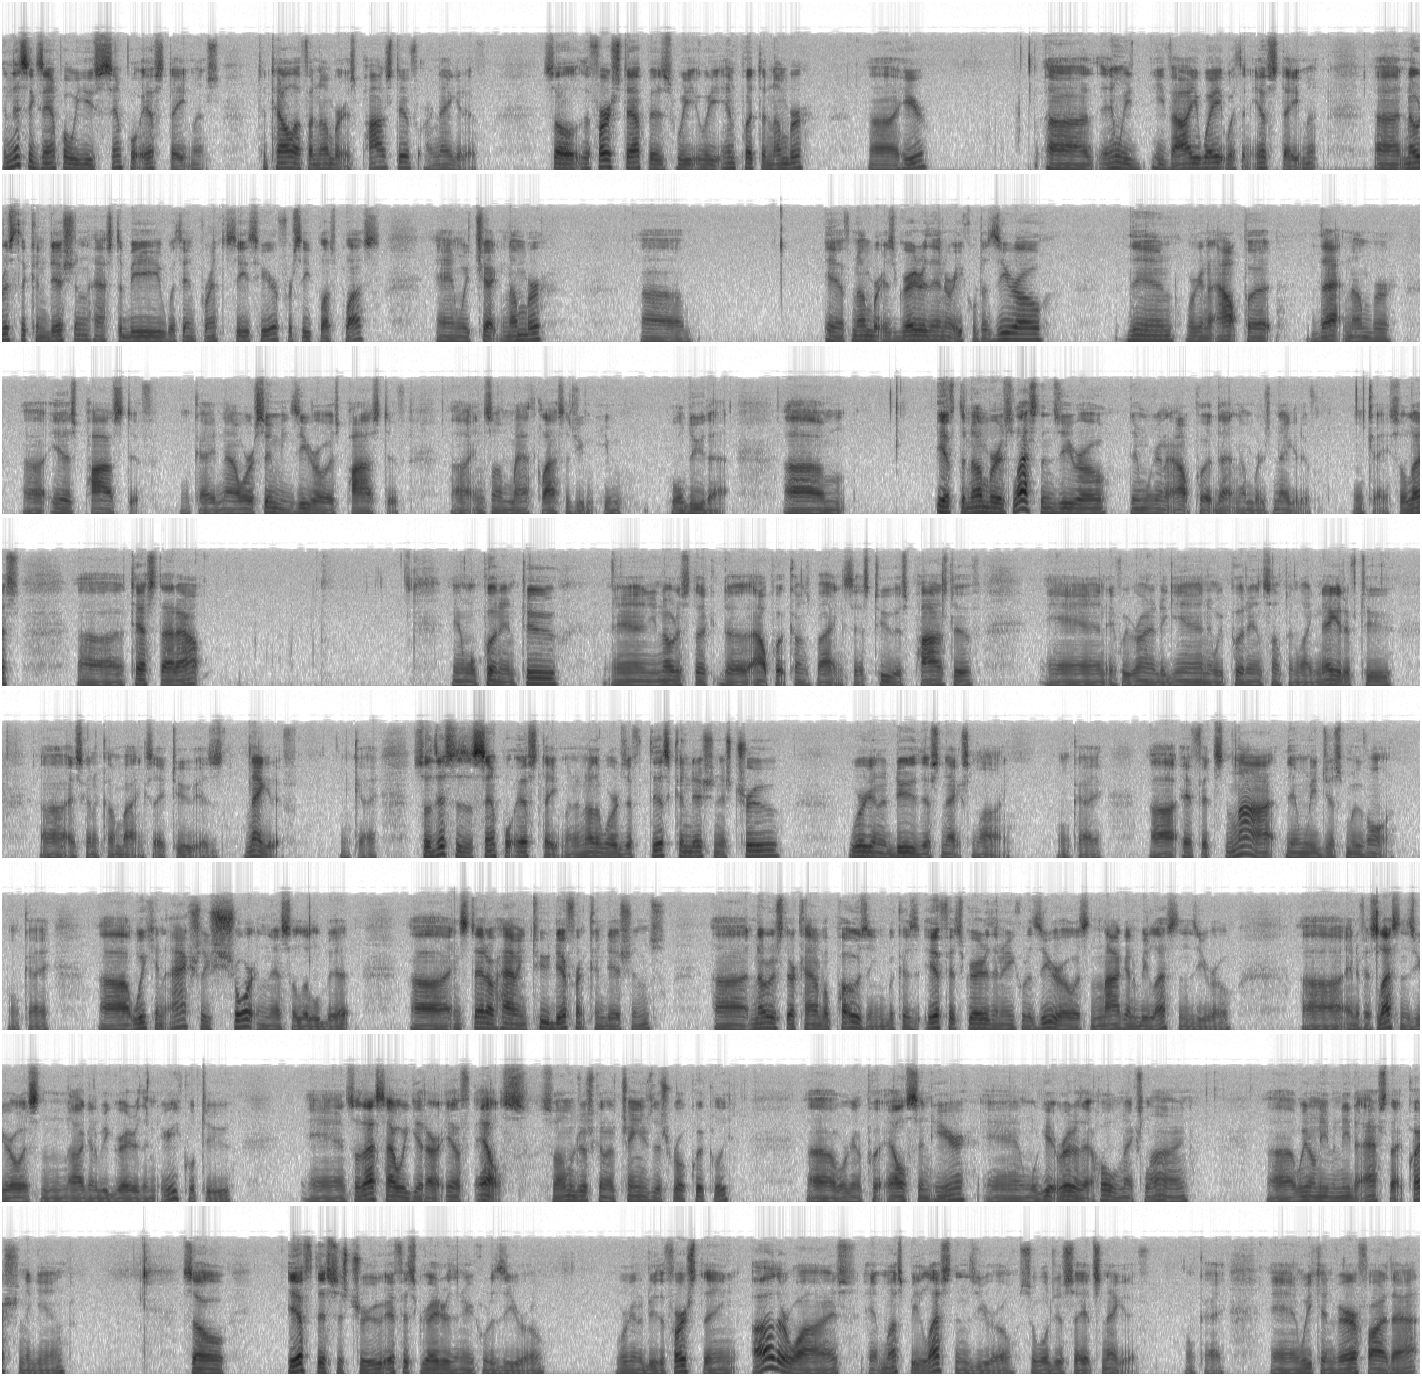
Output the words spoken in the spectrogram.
In this example we use simple if statements to tell if a number is positive or negative. So the first step is we, we input the number uh, here. Uh, then we evaluate with an if statement. Uh, notice the condition has to be within parentheses here for C++ and we check number. Uh, if number is greater than or equal to 0 then we're going to output that number uh, is positive. Okay, now we're assuming 0 is positive. Uh, in some math classes you, you will do that. Um, if the number is less than 0 then we're going to output that number is negative. Okay, so let's uh, test that out. And we'll put in 2 and you notice the, the output comes back and says 2 is positive. positive and if we run it again and we put in something like negative 2 uh, it's going to come back and say 2 is negative okay? So this is a simple if statement. In other words if this condition is true we're going to do this next line okay? Uh, if it's not then we just move on okay? Uh, we can actually shorten this a little bit uh, instead of having two different conditions uh, notice they're kind of opposing because if it's greater than or equal to 0 it's not going to be less than 0 uh, and if it's less than 0 it's not going to be greater than or equal to and so that's how we get our if else so I'm just going to change this real quickly uh, we're going to put else in here and we'll get rid of that whole next line uh, we don't even need to ask that question again so if this is true if it's greater than or equal to 0 we're going to do the first thing. Otherwise, it must be less than 0, so we'll just say it's negative. Okay, and we can verify that.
